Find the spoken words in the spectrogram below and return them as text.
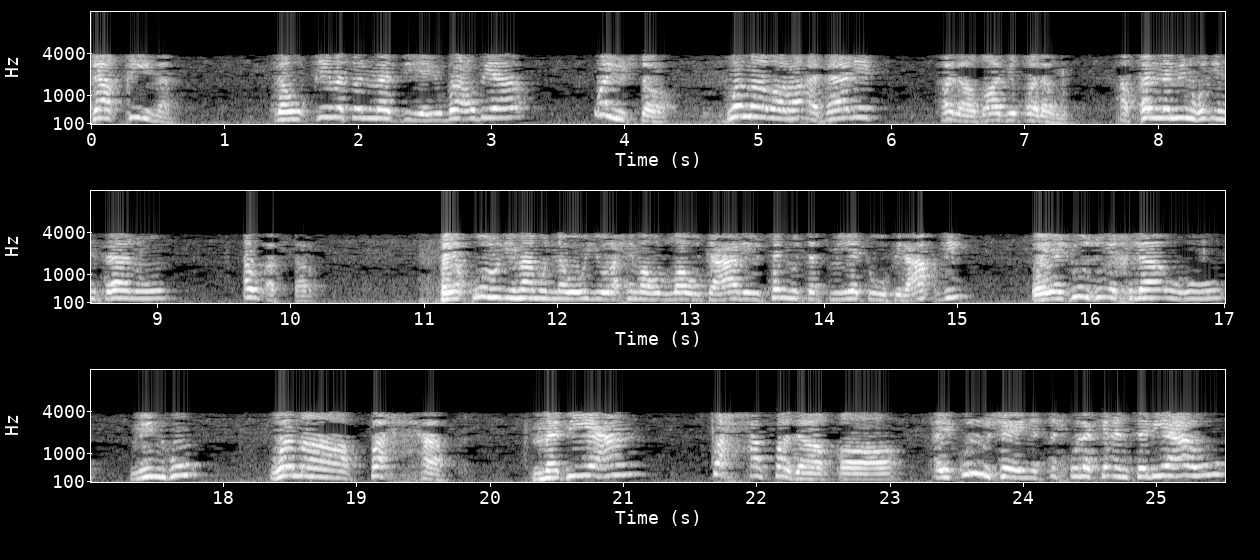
ذا قيمة. له قيمة مادية يباع بها ويشترى. وما وراء ذلك فلا ضابط له. أقل منه الإنسان أو أكثر. فيقول الإمام النووي رحمه الله تعالى يسن تسميته في العقد ويجوز إخلاؤه منه وما صح مبيعا صح صداقا. أي كل شيء يصح لك أن تبيعه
